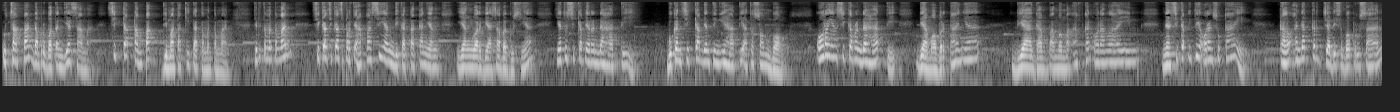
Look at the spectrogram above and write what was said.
Ucapan dan perbuatan dia sama. Sikap tampak di mata kita teman-teman. Jadi teman-teman sikap-sikap seperti apa sih yang dikatakan yang yang luar biasa bagusnya? Yaitu sikap yang rendah hati. Bukan sikap yang tinggi hati atau sombong. Orang yang sikap rendah hati, dia mau bertanya, dia gampang memaafkan orang lain. Nah sikap itu yang orang sukai. Kalau Anda kerja di sebuah perusahaan,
